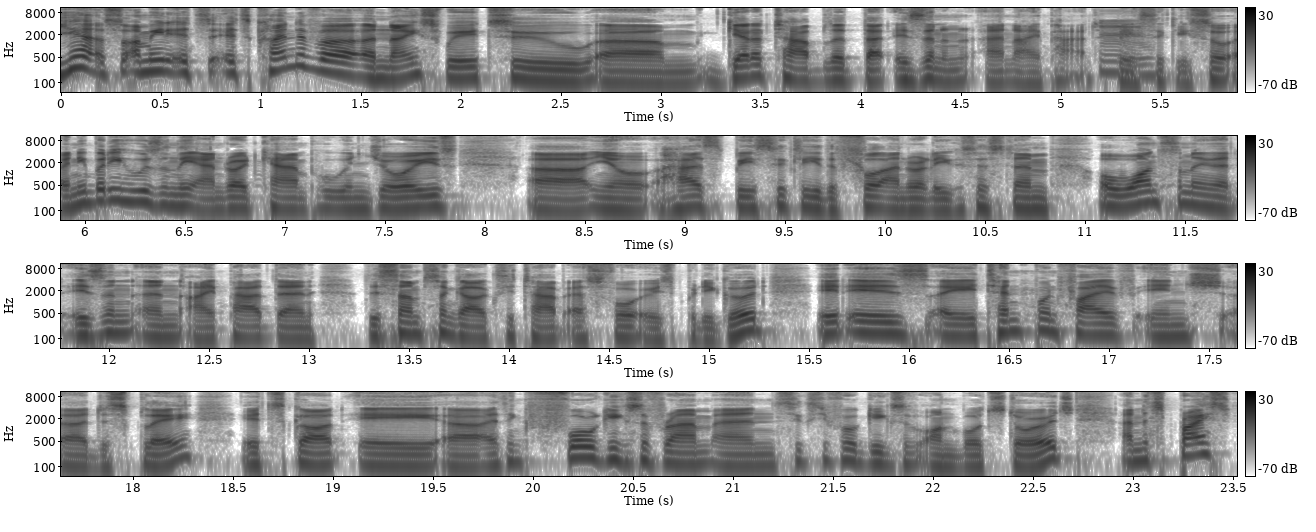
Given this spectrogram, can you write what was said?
Yeah, so I mean, it's it's kind of a, a nice way to um, get a tablet that isn't an, an iPad, basically. So anybody who's in the Android camp who enjoys, uh, you know, has basically the full Android ecosystem, or wants something that isn't an iPad, then the Samsung Galaxy Tab S4 is pretty good. It is a 10.5 inch uh, display. It's got a uh, I think four gigs of RAM and 64 gigs of onboard storage, and it's priced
